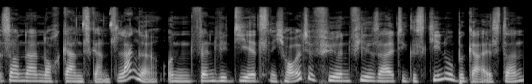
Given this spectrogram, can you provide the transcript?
sondern noch ganz, ganz lange. Und wenn wir die jetzt nicht heute für ein vielseitiges Kino begeistern,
